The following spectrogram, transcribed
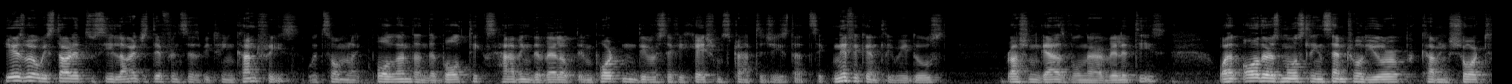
Here's where we started to see large differences between countries, with some like Poland and the Baltics having developed important diversification strategies that significantly reduced Russian gas vulnerabilities, while others, mostly in Central Europe, coming short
